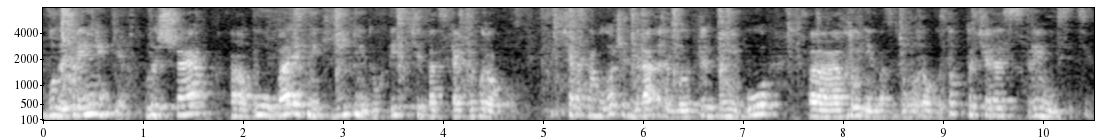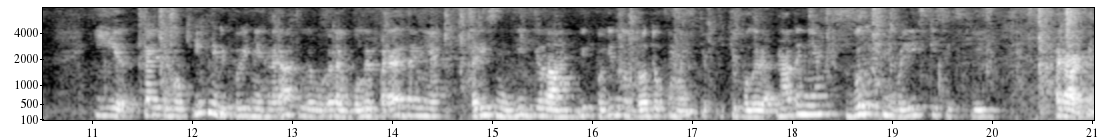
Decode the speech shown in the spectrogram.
були прийняті лише е, у березні-квітні 2023 року. Ще раз наголошую, генератори були придбані у е, грудні 22 року, тобто через три місяці. І 3 квітня відповідні генератори були передані різним відділам відповідно до документів, які були надані вилучені в Олійській сільській раді.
